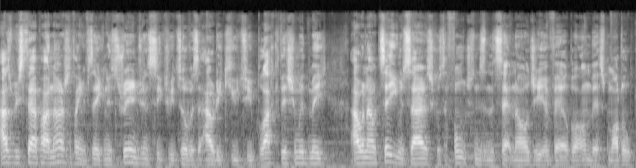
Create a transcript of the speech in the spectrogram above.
As we step out now, I thank you for taking this 360 tour of this Audi Q2 Black Edition with me. I will now take you inside because the functions and the technology available on this model.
